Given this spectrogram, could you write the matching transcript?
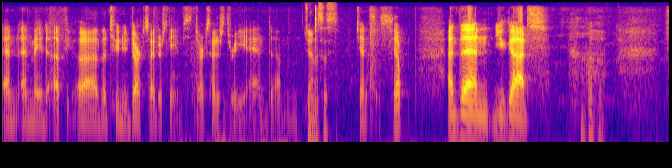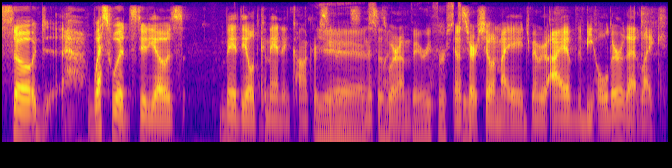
and and made a few, uh, the two new Darksiders games, Darksiders three and um, Genesis. Genesis. Yep. And then you got so Westwood Studios made the old Command and Conquer series, and this is where I'm very first gonna two. start showing my age. Remember Eye of the Beholder, that like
